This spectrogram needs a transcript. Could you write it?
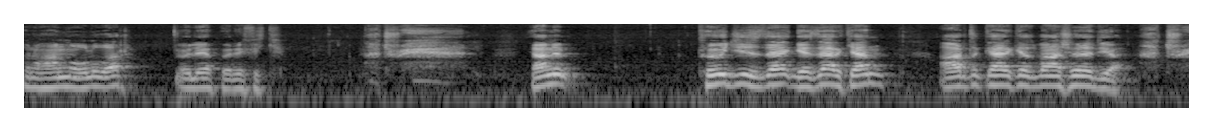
Tunahan'ın oğlu var. Öyle yapıyor Refik. Natural. Yani Köyceğiz'de gezerken artık herkes bana şöyle diyor. Natural.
